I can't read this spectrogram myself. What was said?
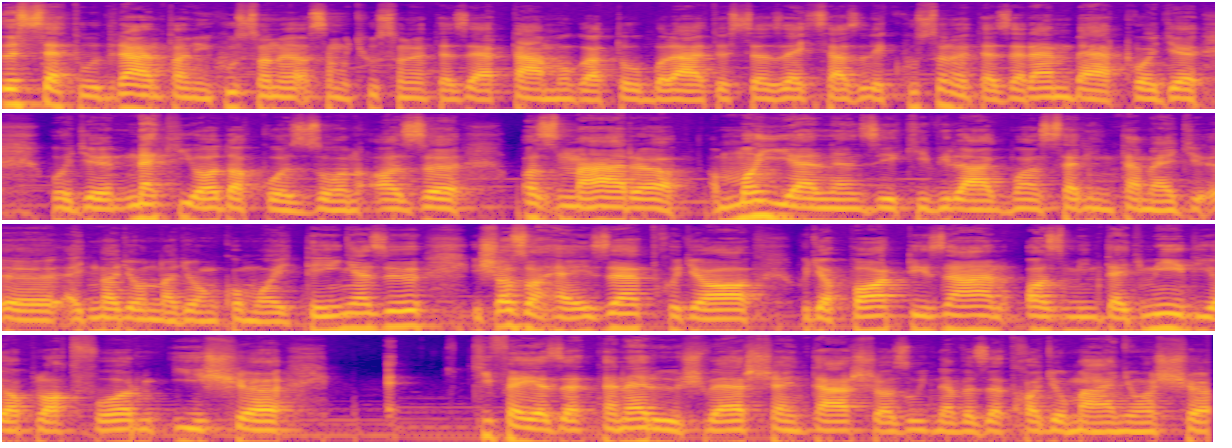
össze tud rántani 25, azt hiszem, hogy 25 ezer támogatóból állt össze az 1 százalék, 25 ezer embert, hogy, hogy neki adakozzon, az, az már a mai ellenzéki világban szerintem egy, egy nagyon-nagyon komoly tényező, és az a helyzet, hogy a, hogy a Partizán az, mint egy média platform is kifejezetten erős versenytársa az úgynevezett hagyományos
